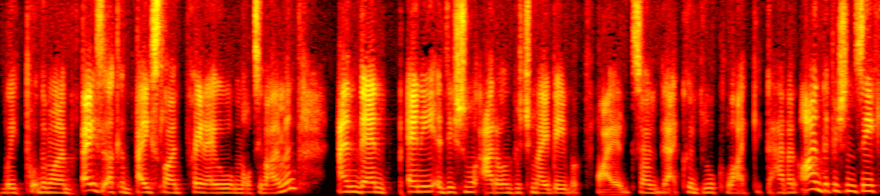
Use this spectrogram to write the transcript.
we put them on a base, like a baseline prenatal multivitamin, and then any additional add-ons which may be required. So that could look like if they have an iron deficiency,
